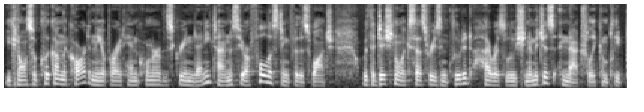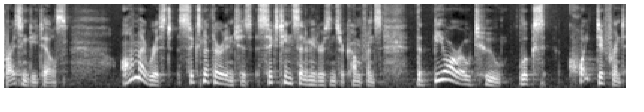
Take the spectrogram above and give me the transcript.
You can also click on the card in the upper right hand corner of the screen at any time to see our full listing for this watch, with additional accessories included, high resolution images, and naturally complete pricing details. On my wrist, 6 and a third inches, 16 centimeters in circumference, the BR02 looks quite different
